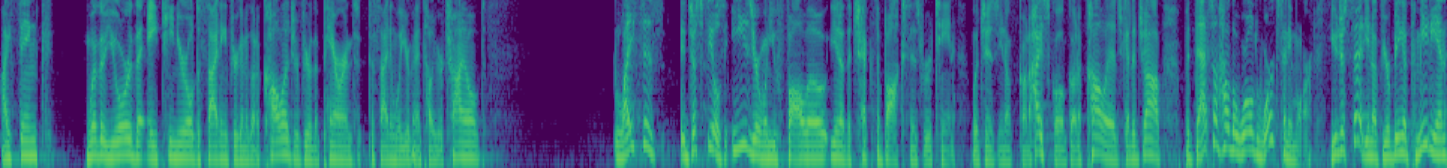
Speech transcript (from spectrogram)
I think whether you're the 18 year old deciding if you're going to go to college or if you're the parent deciding what you're going to tell your child, life is it just feels easier when you follow, you know, the check the boxes routine, which is, you know, go to high school, go to college, get a job. But that's not how the world works anymore. You just said, you know, if you're being a comedian,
